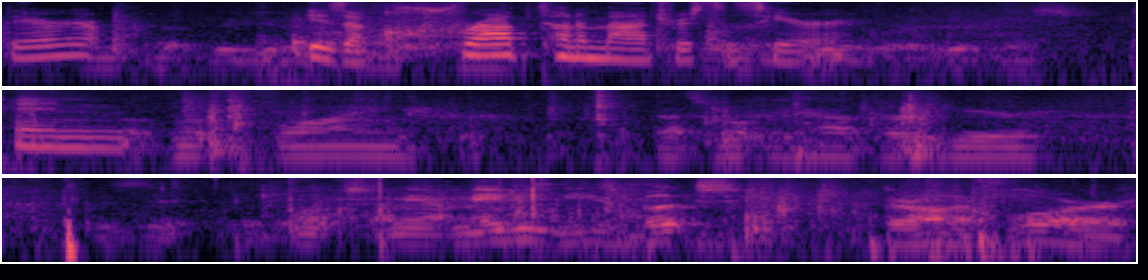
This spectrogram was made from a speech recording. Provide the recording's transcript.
There is a crap ton of mattresses here. And. That's what we have right here. Is it the books? I mean, maybe these books, they're on the floor.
